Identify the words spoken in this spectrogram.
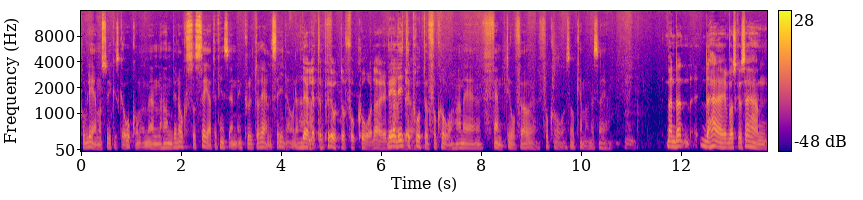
problem och psykiska åkommor men han vill också se att det finns en, en kulturell sida av det här. Det är lite proto-Foucault där ibland. Det är lite ja. proto-Foucault. Han är 50 år före Foucault, så kan man väl säga. Mm. Men det, det, här, vad ska jag säga,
